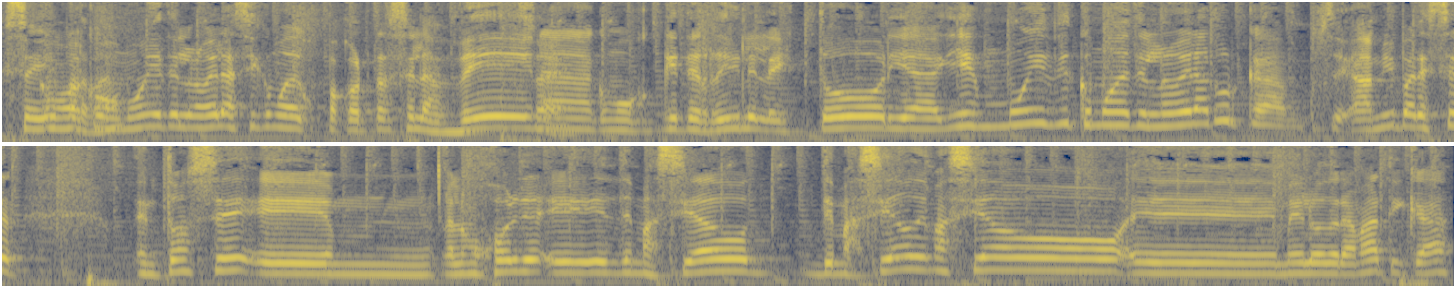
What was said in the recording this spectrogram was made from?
Sí, como, muy de telenovela, así como de, para cortarse las venas, Sí. como qué terrible la historia, y es muy de- como de telenovela turca, a mi parecer. Entonces, eh, a lo mejor es demasiado, demasiado, demasiado eh, melodramática.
